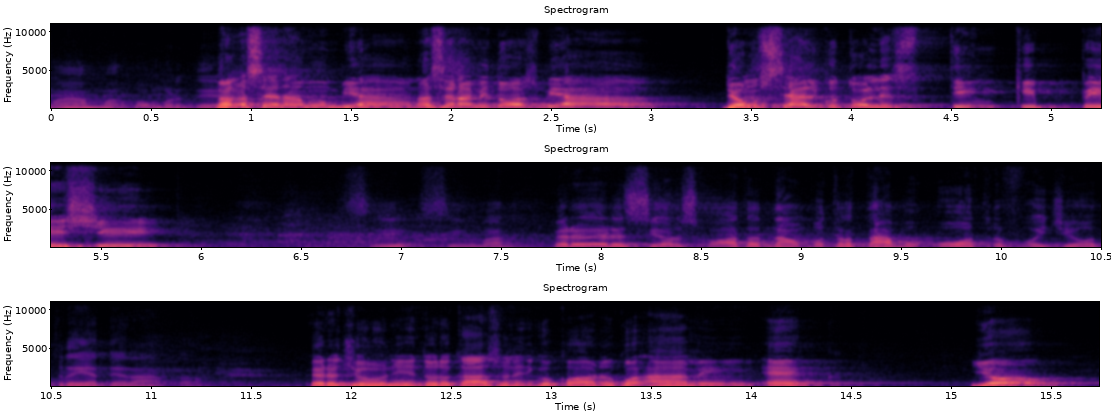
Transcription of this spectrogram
Mama compreender. Nang serami um bia. Nang serami dos bia. Um céu que toles tinki pichi. Sim, sim, mas... Pero o senhor Scott não pode tratar o outro foi de outro ainda nada. Pero Johnny, em todo caso, não concordo com a mim. Ek, eu,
